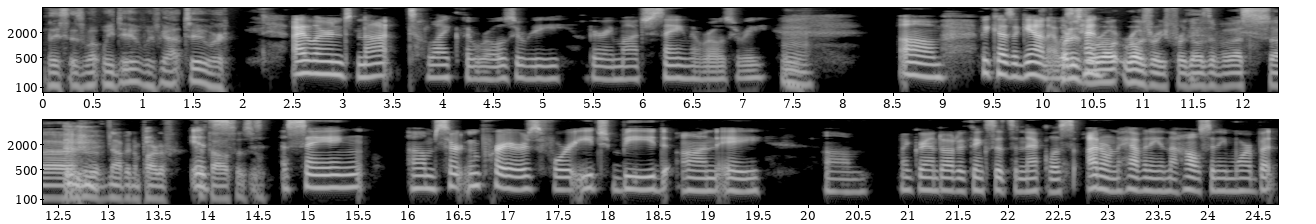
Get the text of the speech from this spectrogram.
this is what we do, we've got to, or I learned not to like the rosary very much, saying the rosary. Hmm. Um, because again, I was What is ten- the ro- rosary for those of us uh, who have not been a part of it's Catholicism? saying um, certain prayers for each bead on a. Um, my granddaughter thinks it's a necklace. I don't have any in the house anymore, but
